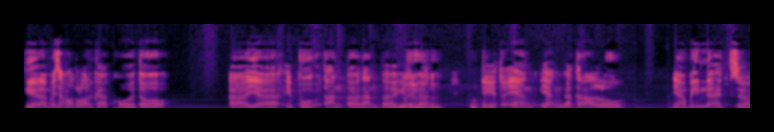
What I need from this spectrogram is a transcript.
dialami sama keluargaku itu eh, ya ibu tante tante gitu kan. Bude itu yang yang nggak terlalu yang pindah gitu.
